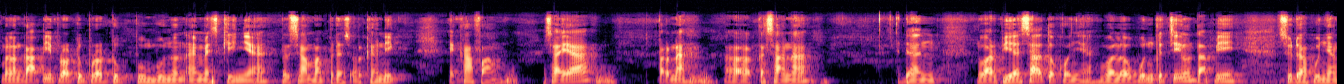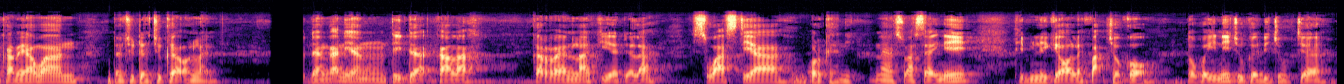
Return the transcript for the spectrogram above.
melengkapi produk-produk bumbu non MSG-nya bersama beras organik Eka Farm. Saya pernah uh, ke sana dan luar biasa tokonya. Walaupun kecil tapi sudah punya karyawan dan sudah juga online. Sedangkan yang tidak kalah keren lagi adalah swastia organik. Nah, swastia ini dimiliki oleh Pak Joko. Toko ini juga di Jogja.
